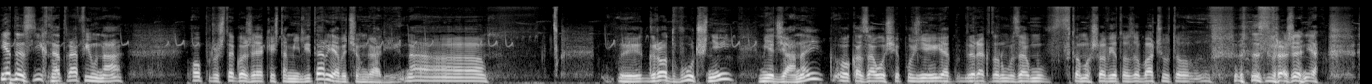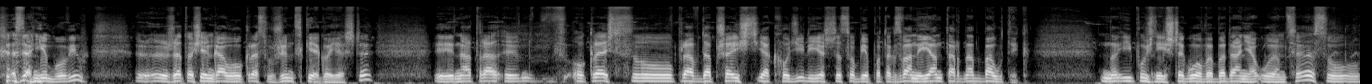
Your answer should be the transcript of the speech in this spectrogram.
jeden z nich natrafił na, oprócz tego, że jakieś tam militaria wyciągali, na y, grot włóczni miedzianej. Okazało się później, jak dyrektor muzeum w Tomaszowie to zobaczył, to z wrażenia za nie mówił, że to sięgało okresu rzymskiego jeszcze. Y, na y, okresu prawda, przejść, jak chodzili jeszcze sobie po tak zwany Jantar nad Bałtyk. No i później szczegółowe badania UMCS-u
